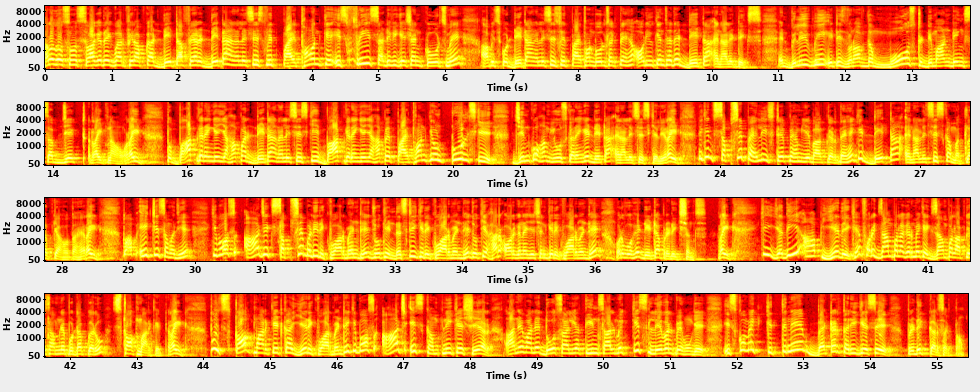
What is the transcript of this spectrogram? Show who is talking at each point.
Speaker 1: Hello दोस्तों, स्वागत है एक बार फिर आपका data fair data analysis with Python के इस फ्री सर्टिफिकेशन कोर्स में आप इसको डेटा एनालिसिस विद पाइथन बोल सकते हैं और you can say data analytics and believe me it is one of the most demanding subject right now right तो बात करेंगे यहाँ पर डेटा एनालिसिस की, बात करेंगे यहाँ पे पाइथन के उन टूल्स की जिनको हम यूज़ करेंगे डेटा एनालिसिस के लिए राइट right? लेकिन सबसे पहली स्टेप में हम ये बात करते हैं कि डेटा एनालिसिस का मतलब क्या होता है राइट right? तो आप एक चीज़ समझिए कि बॉस आज एक सबसे बड़ी रिक्वायरमेंट है जो कि इंडस्ट्री की रिक्वायरमेंट है, जो कि हर ऑर्गेनाइजेशन की रिक्वायरमेंट है, और वो है डेटा प्रोडिक्शंस राइट कि यदि आप ये देखें फॉर एग्जांपल अगर मैं एक एग्जांपल आपके सामने पुटअप करूँ स्टॉक मार्केट राइट तो स्टॉक मार्केट का ये रिक्वायरमेंट है कि बॉस आज इस कंपनी के शेयर आने वाले दो साल या तीन साल में किस लेवल पे होंगे? इसको मैं कितने बेटर तरीके से प्रिडिक्ट कर सकता हूँ?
